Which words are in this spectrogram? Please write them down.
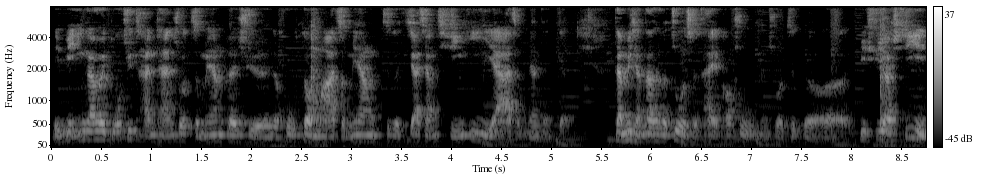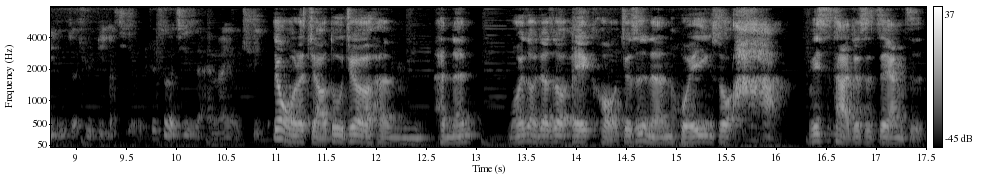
里面应该会多去谈谈说怎么样跟学员的互动啊，怎么样这个加强情谊呀，怎么样等等。但没想到这个作者他也告诉我们说，这个必须要吸引读者去理解。我觉得这个其实还蛮有趣的。用我的角度就很很能某一种叫做 echo，就是能回应说啊，Vista 就是这样子。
